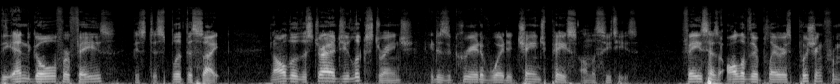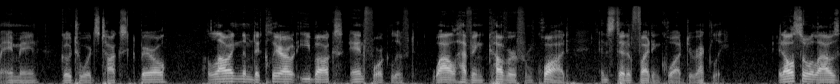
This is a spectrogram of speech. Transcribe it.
The end goal for FaZe is to split the site, and although the strategy looks strange, it is a creative way to change pace on the CTs. FaZe has all of their players pushing from A main go towards Toxic Barrel, allowing them to clear out E-Box and Forklift while having cover from Quad instead of fighting Quad directly. It also allows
